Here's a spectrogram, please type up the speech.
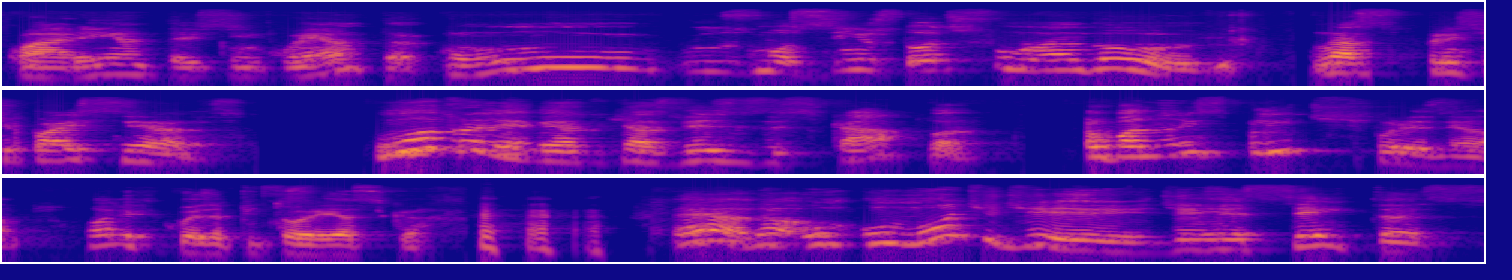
40 e 50, com os mocinhos todos fumando nas principais cenas. Um outro elemento que às vezes escapa é o banana split, por exemplo. Olha que coisa pitoresca. é, não, um, um, monte de, de receitas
